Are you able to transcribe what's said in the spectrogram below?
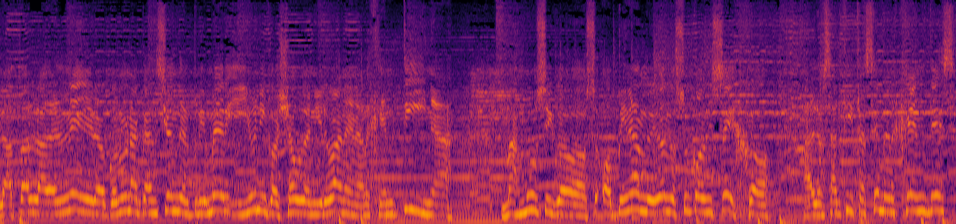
La Perla del Negro, con una canción del primer y único show de Nirvana en Argentina. Más músicos opinando y dando su consejo a los artistas emergentes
